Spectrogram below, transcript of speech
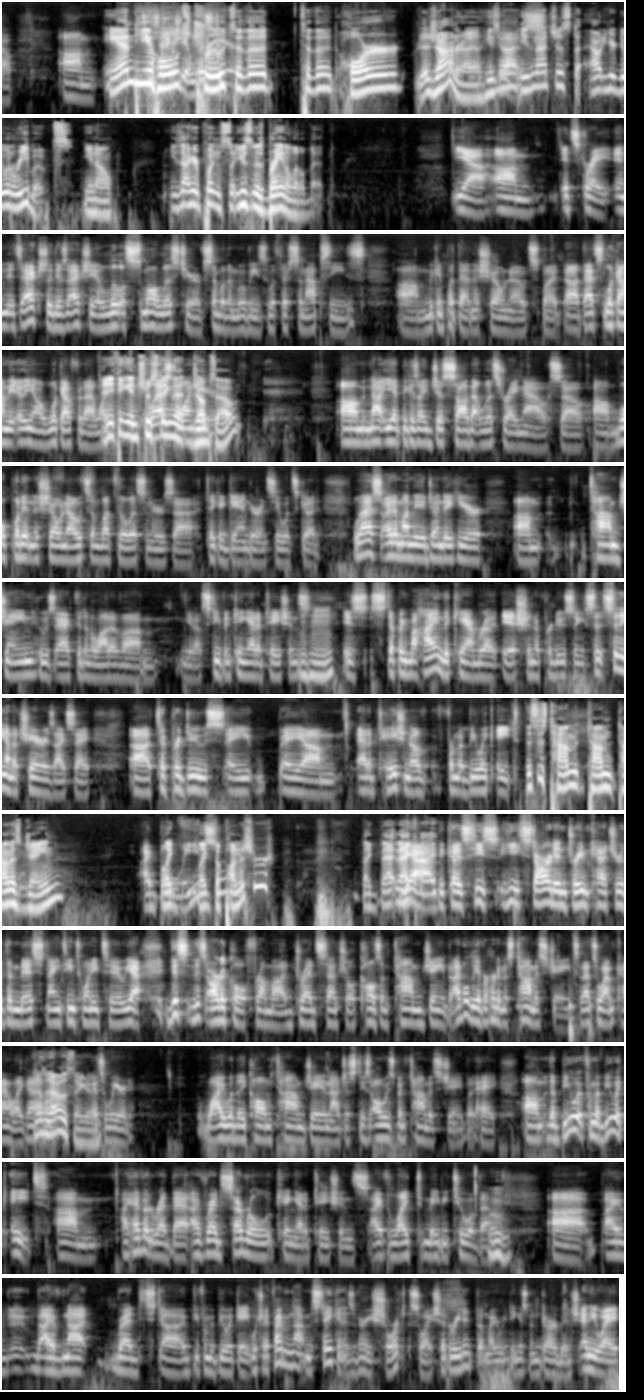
um, And he holds a true to the to the horror genre. He's He not he's not just out here doing reboots, you know. He's out here putting using his brain a little bit. Yeah, um, it's great, and it's actually there's actually a little small list here of some of the movies with their synopses. Um, we can put that in the show notes, but uh, that's look on the you know look out for that one. Anything interesting Last that jumps here. out? Um, not yet because I just saw that list right now. So um, we'll put it in the show notes and let the listeners uh, take a gander and see what's good. Last item on the agenda here: um, Tom Jane, who's acted in a lot of um, you know Stephen King adaptations, is stepping behind the camera ish and producing, sit, sitting on the chair, as I say, uh, to produce a a um, adaptation of from a Buick Eight. This is Tom Tom Thomas Jane, I like believe like so. the Punisher, like that that yeah, guy. because he's he starred in Dreamcatcher, The Mist, 1922. Yeah, this this article from uh, Dread Central calls him Tom Jane, but I've only ever heard him as Thomas Jane, so that's why I'm kind of like, That's oh, what I was thinking. That's weird. Why would they call him Tom Jane and not just? He's always been Thomas Jane. But hey, um, the Buick from a Buick Eight. Um, I haven't read that. I've read several King adaptations. I've liked maybe two of them. Uh, I have I have not read uh, from a Buick Eight, which, if I'm not mistaken, is very short, so I should read it. But my reading has been garbage. Anyway,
